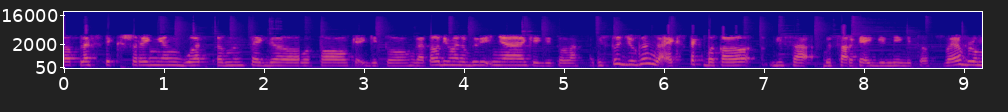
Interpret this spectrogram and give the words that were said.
uh, plastik shrink yang buat uh, mensegel botol kayak gitu. Nggak tahu di mana belinya kayak gitulah. Habis itu juga nggak expect bakal bisa besar kayak gini gitu. Sebenarnya belum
